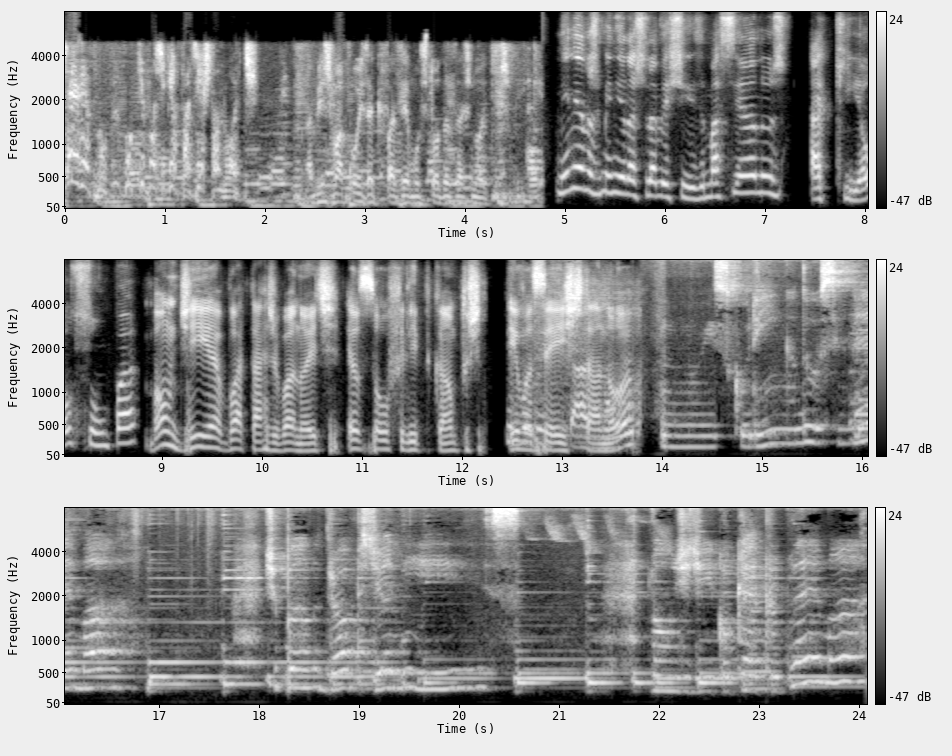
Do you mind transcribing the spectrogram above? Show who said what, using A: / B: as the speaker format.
A: Cérebro, o que você quer fazer esta noite?
B: A mesma coisa que fazemos todas as noites.
C: Meninos, meninas, travestis e marcianos, aqui é o Sumpa.
D: Bom dia, boa tarde, boa noite. Eu sou o Felipe Campos e, e você está no...
E: No escurinho do cinema, chupando drops de anis, longe de qualquer problema,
